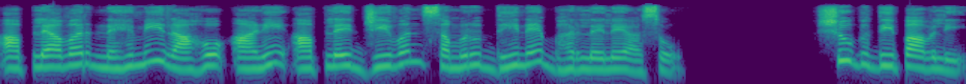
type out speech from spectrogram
आपल्यावर नेहमी राहो आणि आपले जीवन समृद्धीने भरलेले असो. शुभ दीपावली.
